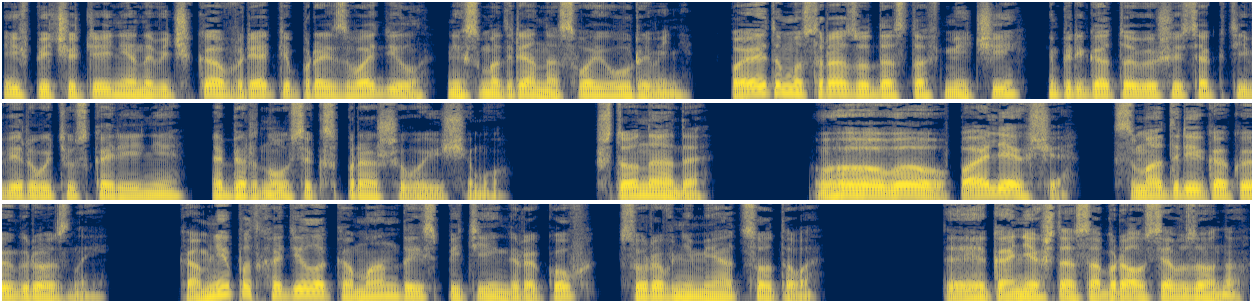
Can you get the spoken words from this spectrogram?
и впечатление новичка вряд ли производил, несмотря на свой уровень. Поэтому, сразу достав мечи и приготовившись активировать ускорение, обернулся к спрашивающему. «Что надо?» «Воу-воу, полегче. Смотри, какой грозный». Ко мне подходила команда из пяти игроков с уровнями от сотого. «Ты, конечно, собрался в зону.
